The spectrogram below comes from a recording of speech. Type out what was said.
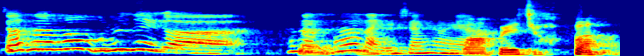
张三丰不是那个，他在他在哪个山上呀往？回走吧。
